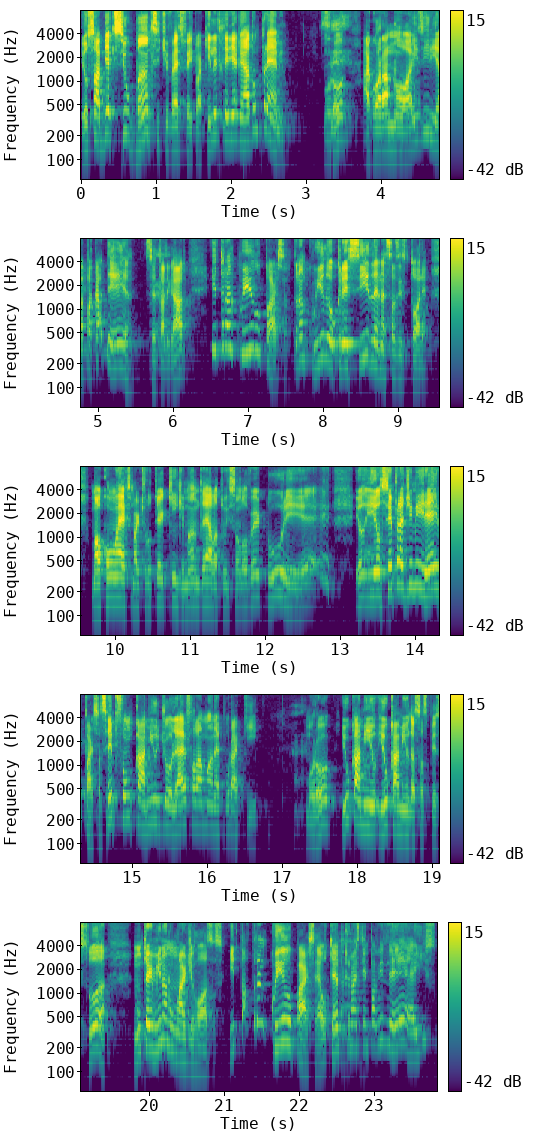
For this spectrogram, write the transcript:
Eu sabia que se o Banks tivesse feito aquilo, ele teria ganhado um prêmio. Morou? Sim. Agora nós iria pra cadeia, você tá é. tá ligado? E tranquilo, parça, tranquilo. Eu cresci lendo essas histórias. Malcolm X, Martin Luther King, Mandela, Tuição Louverture. E eu, é. e eu sempre admirei, parça. Sempre foi um caminho de olhar e falar, mano, é por aqui. Morou? E o caminho, e o caminho dessas pessoas não termina num mar de rosas. E tá tranquilo, parça. É o tempo que nós temos para viver, é isso.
